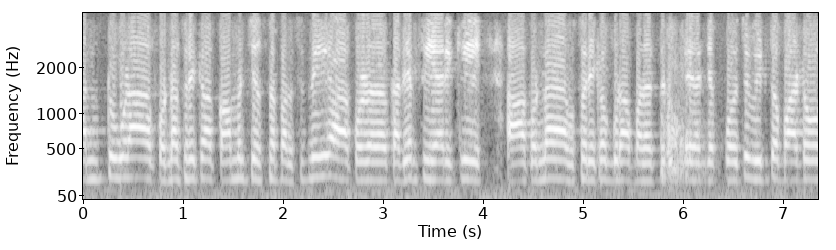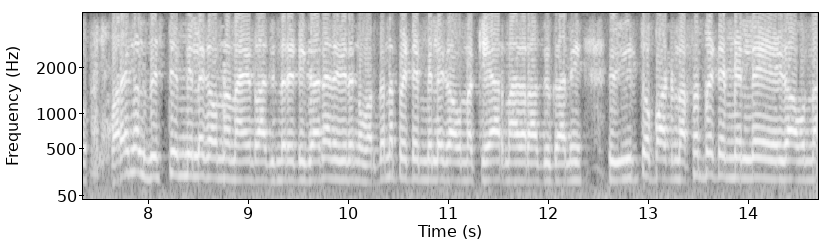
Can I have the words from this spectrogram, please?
అంటూ కూడా కొండ సురేఖ కామెంట్ చేస్తున్న పరిస్థితి. ఆ, కడియం శ్రీహరికి ఆ కొండ సురేఖ కూడా పద్ధతి లేదని చెప్పుకోవచ్చు. వీటితో పాటు వరంగల్ వెస్ట్ ఎమ్మెల్యేగా ఉన్న నాయన రాజేందర్ రెడ్డి కానీ అదేవిధంగా వర్ధన్నపేట ఎమ్మెల్యేగా ఉన్న కేఆర్ నాగరాజు కానీ వీటితో పాటు నర్సంపేట ఎమ్మెల్యేగా ఉన్న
